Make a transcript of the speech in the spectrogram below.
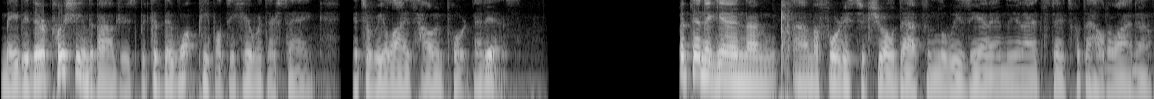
Maybe they're pushing the boundaries because they want people to hear what they're saying and to realize how important it is. But then again, I'm, I'm a 46 year old dad from Louisiana in the United States. What the hell do I know?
